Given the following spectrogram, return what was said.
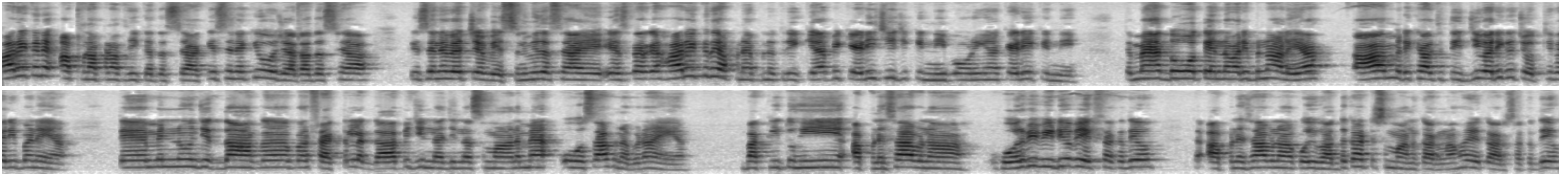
ਹਰ ਇੱਕ ਨੇ ਆਪਣਾ ਆਪਣਾ ਤਰੀਕਾ ਦੱਸਿਆ ਕਿਸੇ ਨੇ ਘਿਓ ਜ਼ਿਆਦਾ ਦੱਸਿਆ ਕਿਸੇ ਨੇ ਵਿੱਚ ਵੇਸਣ ਵੀ ਦੱਸਿਆ ਹੈ ਇਸ ਕਰਕੇ ਹਰ ਇੱਕ ਦੇ ਆਪਣੇ ਆਪਣੇ ਤਰੀਕੇ ਆ ਵੀ ਕਿਹੜੀ ਚੀਜ਼ ਕਿੰਨੀ ਪਾਉਣੀ ਆ ਕਿਹੜੀ ਕਿੰਨੀ। ਤੇ ਮੈਂ ਦੋ ਤਿੰਨ ਵਾਰੀ ਬਣਾ ਲਏ ਆ। ਆ ਮੇਰੇ ਖਿਆਲ ਚ ਤੀਜੀ ਵਾਰੀ ਕਿ ਚੌਥੀ ਵਾਰੀ ਬਣੇ ਆ। ਤੇ ਮੈਨੂੰ ਜਿੱਦਾਂ ਕ ਪਰਫੈਕਟ ਲੱਗਾ ਵੀ ਜਿੰਨਾ ਜਿੰਨਾ ਸਮਾਨ ਮੈਂ ਉਸ ਹਿਸਾਬ ਨਾਲ ਬਣਾਏ ਆ। ਬਾਕੀ ਤੁਸੀਂ ਆਪਣੇ ਹਿਸਾਬ ਨਾਲ ਹੋਰ ਵੀ ਵੀਡੀਓ ਵੇਖ ਸਕਦੇ ਹੋ ਤੇ ਆਪਣੇ ਹਿਸਾਬ ਨਾਲ ਕੋਈ ਵੱਧ ਘੱਟ ਸਮਾਨ ਕਰਨਾ ਹੋਏ ਕਰ ਸਕਦੇ ਹੋ।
